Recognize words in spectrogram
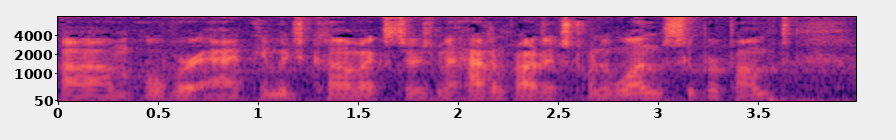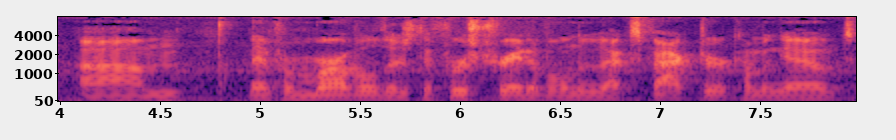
Um, over at Image Comics, there's Manhattan Projects 21, super pumped. Um, then from Marvel, there's the first trade of all new X Factor coming out.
